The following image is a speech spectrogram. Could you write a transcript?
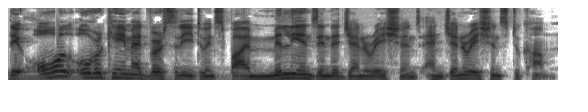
They all overcame adversity to inspire millions in their generations and generations to come.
